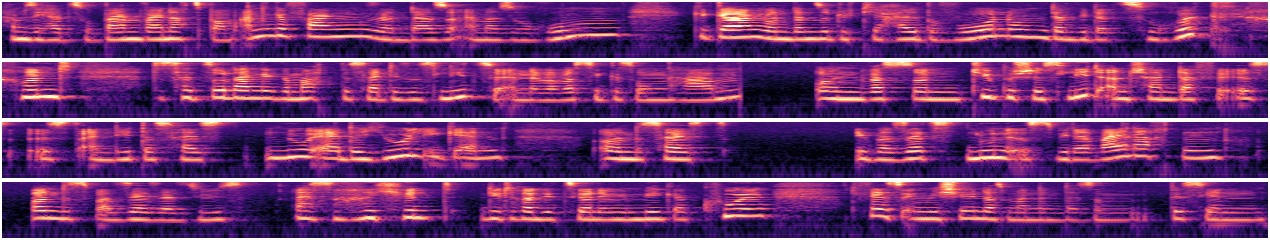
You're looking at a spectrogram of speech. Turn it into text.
haben sie halt so beim Weihnachtsbaum angefangen, sind da so einmal so rumgegangen und dann so durch die halbe Wohnung, dann wieder zurück und das hat so lange gemacht, bis halt dieses Lied zu Ende war, was sie gesungen haben. Und was so ein typisches Lied anscheinend dafür ist, ist ein Lied, das heißt Nu er de Jul igen und das heißt übersetzt Nun ist wieder Weihnachten und es war sehr, sehr süß. Also ich finde die Tradition irgendwie mega cool. Ich finde es irgendwie schön, dass man dann da so ein bisschen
